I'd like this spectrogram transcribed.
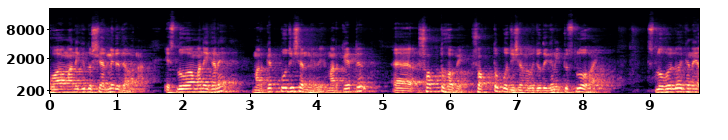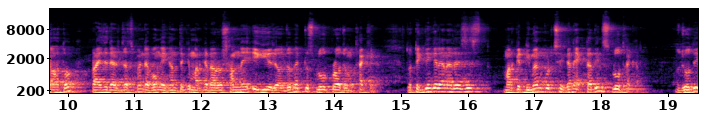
হওয়া মানে কিন্তু শেয়ার মেরে দেওয়া না। স্লো হওয়া মানে এখানে মার্কেট পজিশন নেবে মার্কেটের শক্ত হবে, শক্ত পজিশন হবে, যদি এখানে একটু স্লো হয়। স্লো হলেও এখানে হয়তো প্রাইজের অ্যাডজাস্টমেন্ট এবং এখান থেকে মার্কেট আরও সামনে এগিয়ে যাওয়ার জন্য একটু স্লো প্রয়োজন থাকে। তো টেকনিক্যাল অ্যানালাইসিস মার্কেট ডিমান্ড করছে এখানে একটা দিন স্লো থাকার। যদি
